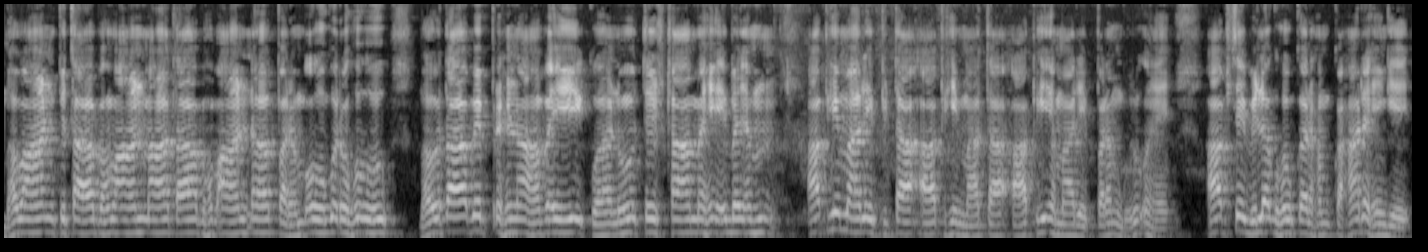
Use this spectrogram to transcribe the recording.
भवान पिता, भवान माता, भवान परमो गुरु। भवता विप्रहणा वै क्वनुतिष्ठा महे भयम आप ही हमारे पिता, आप ही माता, आप ही हमारे परम गुरु हैं। आपसे विलग होकर हम कहाँ रहेंगे?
